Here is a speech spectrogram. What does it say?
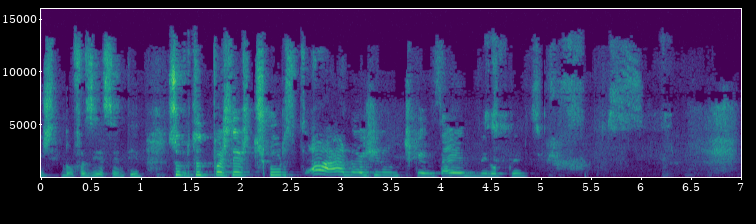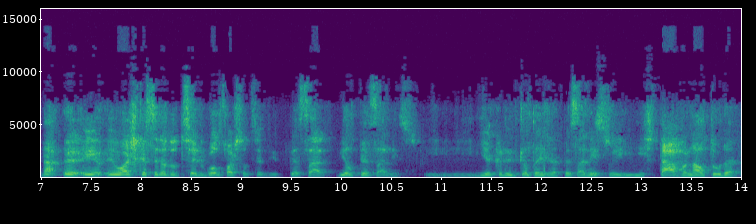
isto não fazia sentido. Sobretudo depois deste discurso de ah, nós não descansamos e não podemos. Não, eu, eu acho que a cena do terceiro gol faz todo sentido. Pensar, ele pensar nisso. E, e acredito que ele esteja a pensar nisso. E, e estava na altura,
